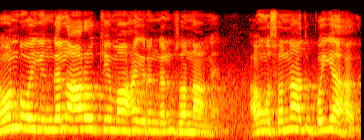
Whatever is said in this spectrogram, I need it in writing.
நோன்பு வையுங்கள் ஆரோக்கியமாக இருங்கள்னு சொன்னாங்க. அவங்க சொன்னால் அது பொய்யாகாது.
